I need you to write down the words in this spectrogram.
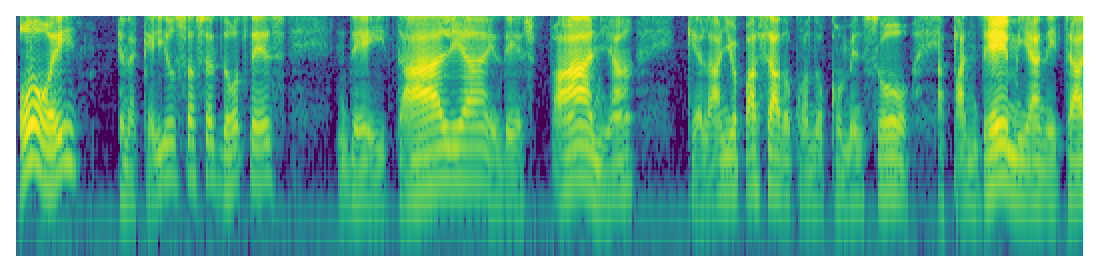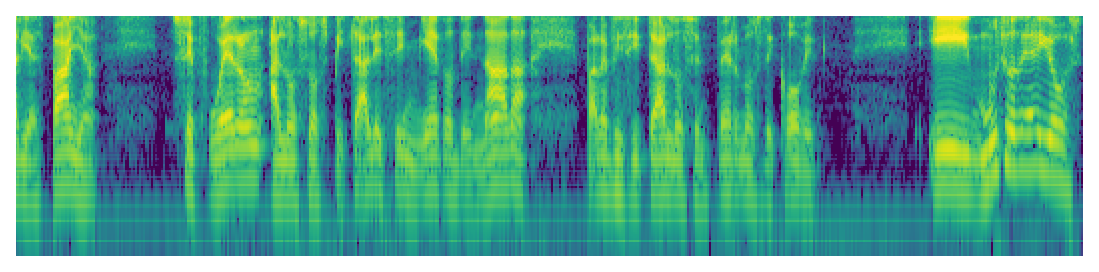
hoy en aquellos sacerdotes de Italia y de España que el año pasado cuando comenzó la pandemia en Italia y España se fueron a los hospitales sin miedo de nada para visitar los enfermos de COVID. Y muchos de ellos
